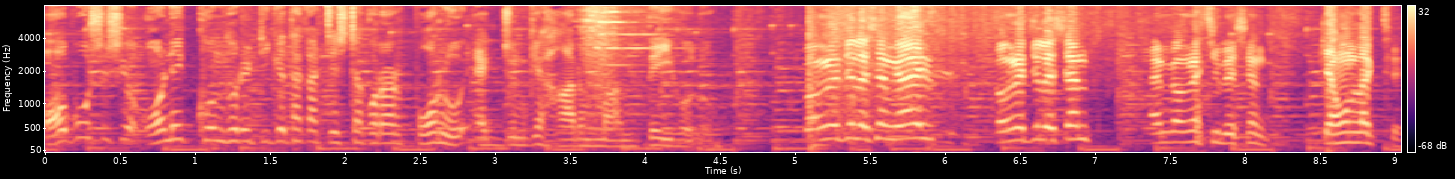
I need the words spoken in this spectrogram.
অবশেষে অনেকক্ষণ ধরে টিকে থাকার চেষ্টা করার পরও একজনকে হার মানতেই হলো। Congratulation guys congratulation and congratulation কেমন লাগছে?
